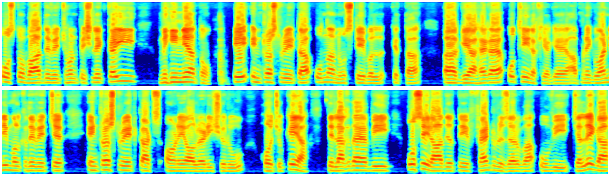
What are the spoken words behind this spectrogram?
ਉਸ ਤੋਂ ਬਾਅਦ ਦੇ ਵਿੱਚ ਹੁਣ ਪਿਛਲੇ ਕਈ ਮਹੀਨਿਆਂ ਤੋਂ ਇਹ ਇੰਟਰਸਟ ਰੇਟ ਆ ਉਹਨਾਂ ਨੂੰ ਸਟੇਬਲ ਕੀਤਾ ਗਿਆ ਹੈਗਾ ਆ, ਉੱਥੇ ਹੀ ਰੱਖਿਆ ਗਿਆ ਆ। ਆਪਣੇ ਗਵਾਂਢੀ ਮੁਲਕ ਦੇ ਵਿੱਚ ਇੰਟਰਸਟ ਰੇਟ ਕੱਟਸ ਆਉਣੇ ਆਲਰੇਡੀ ਸ਼ੁਰੂ ਹੋ ਚੁੱਕੇ ਆ ਤੇ ਲੱਗਦਾ ਹੈ ਵੀ ਉਸੇ ਰਾਹ ਦੇ ਉੱਤੇ ਫੈਡ ਰਿਜ਼ਰਵ ਆ ਉਹ ਵੀ ਚੱਲੇਗਾ।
